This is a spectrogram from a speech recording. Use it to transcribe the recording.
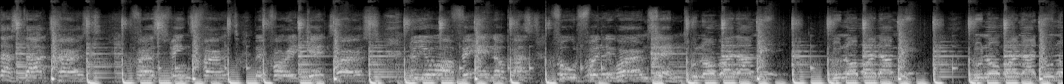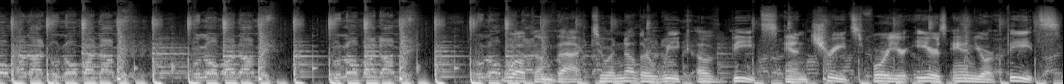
mad, insist I start cursed. First things first, before it gets worse. Do you to end up food for the worms? Do no bother me, do no bother me, do no bother, do no bother, do no bother me, do no bother me, do no bother me. no Welcome back to another week of beats and treats for your ears and your feets.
